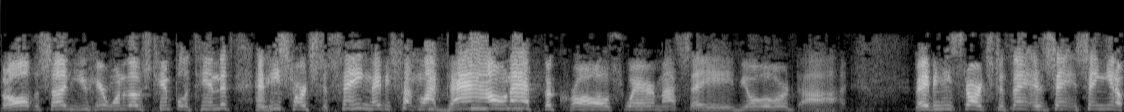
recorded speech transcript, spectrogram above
but all of a sudden you hear one of those temple attendants and he starts to sing maybe something like, Down at the cross where my Savior died. Maybe he starts to think, uh, sing, you know,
